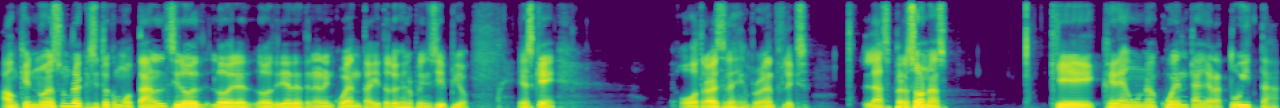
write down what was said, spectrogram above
Aunque no es un requisito como tal, sí lo, lo, lo debería de tener en cuenta. Y te lo dije al principio. Es que, otra vez el ejemplo de Netflix. Las personas que crean una cuenta gratuita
